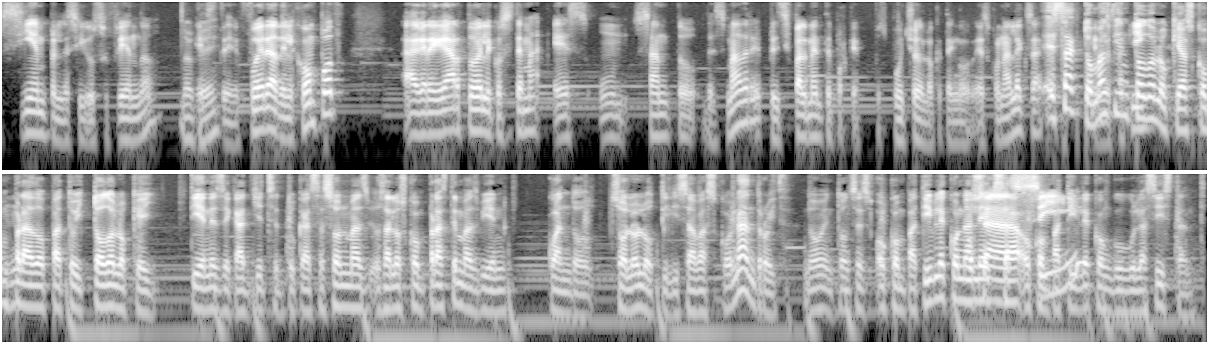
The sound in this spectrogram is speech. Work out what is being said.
siempre le sigo sufriendo. Este, fuera del HomePod, agregar todo el ecosistema es un santo desmadre, principalmente porque pues, mucho de lo que tengo es con Alexa. Exacto, más bien todo lo que has comprado, Pato, y todo lo que tienes de gadgets en tu casa son más, o sea, los compraste más bien cuando solo lo utilizabas con Android, ¿no? Entonces, o compatible con Alexa o compatible con Google Assistant.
